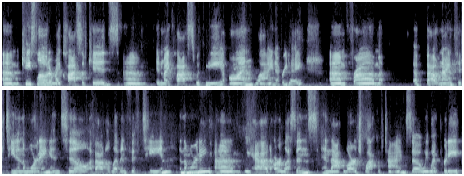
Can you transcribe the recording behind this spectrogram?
um, caseload or my class of kids um, in my class with me online every day um, from about 9.15 in the morning until about 11.15 in the morning. Um, we had our lessons in that large block of time. So we went pretty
